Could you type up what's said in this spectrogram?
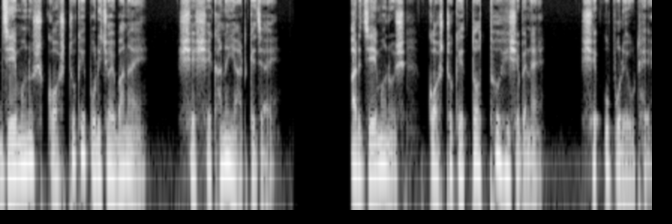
যে মানুষ কষ্টকে পরিচয় বানায়, সে সেখানেই আটকে যায়। আর যে মানুষ কষ্টকে তথ্য হিসেবে নেয়, সে উপরে উঠে।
